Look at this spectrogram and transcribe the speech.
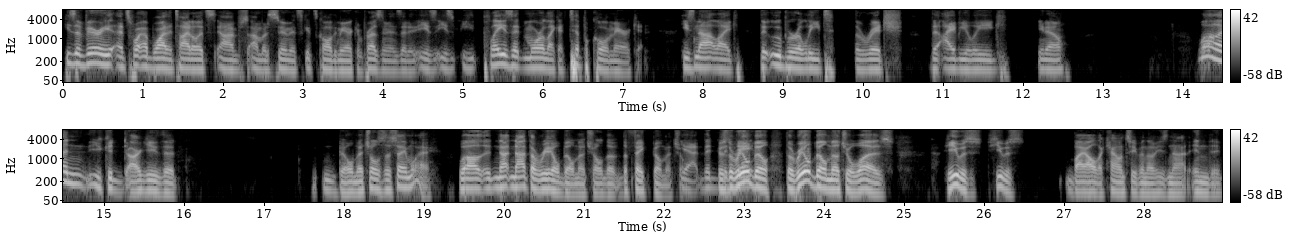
he's a very that's why why the title it's I'm I'm gonna assume it's it's called American President is that it is he's he plays it more like a typical American. He's not like the uber elite, the rich, the Ivy League, you know. well, and you could argue that Bill Mitchell's the same way. Well, not not the real Bill Mitchell, the the fake Bill Mitchell. Yeah, the, because the, real day- Bill, the real Bill Mitchell was, he was he was, by all accounts, even though he's not in the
